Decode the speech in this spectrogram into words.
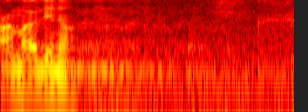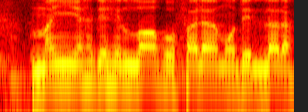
أعمالنا من يهده الله فلا مضل له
